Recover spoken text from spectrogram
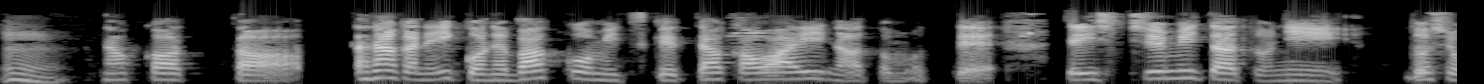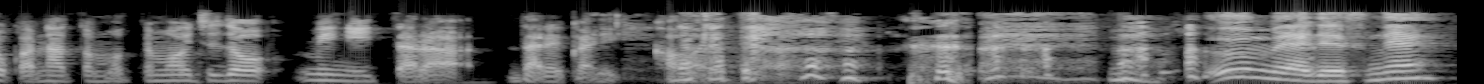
た。うん。なかった。あなんかね、一個ね、バッグを見つけて、あ、可愛いなと思って、で、一周見た後に、どうしようかなと思って、もう一度見に行ったら、誰かに買われたなかっ。た。まあ、運命ですね。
